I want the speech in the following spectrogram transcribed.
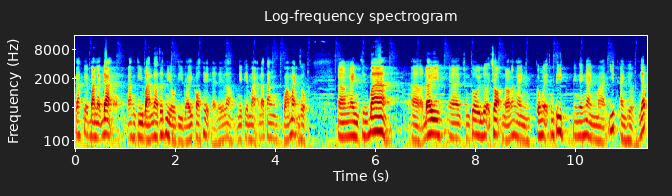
các cái ban lãnh đạo đăng ký bán ra rất nhiều thì đấy có thể là đấy là những cái mã đã tăng quá mạnh rồi. À, ngành thứ ba ở đây à, chúng tôi lựa chọn đó là ngành công nghệ thông tin những cái ngành mà ít ảnh hưởng nhất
